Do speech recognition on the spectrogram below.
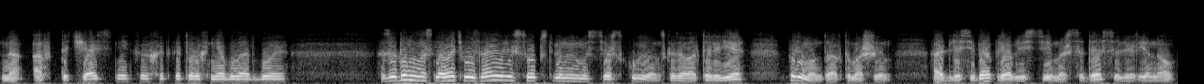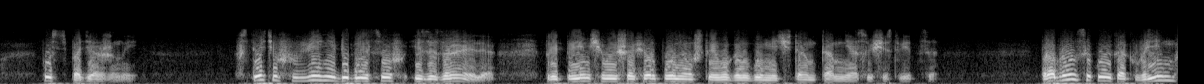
на авточастниках, от которых не было отбоя. Задумал основать в Израиле собственную мастерскую, он сказал, ателье по ремонту автомашин, а для себя приобрести Мерседес или Рено, пусть подержанный. Встретив в Вене беглецов из Израиля, предприимчивый шофер понял, что его голубым мечтам там не осуществится. Пробрался кое-как в Рим,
